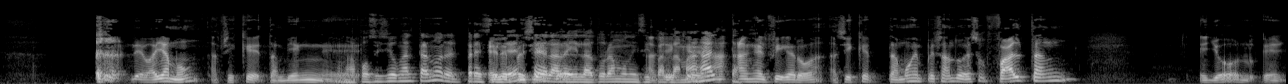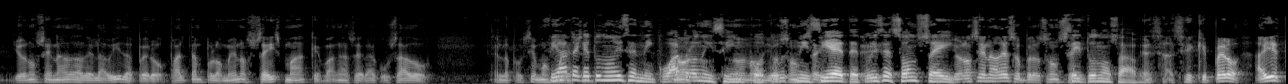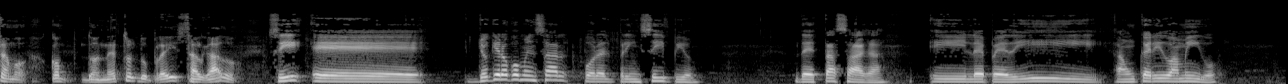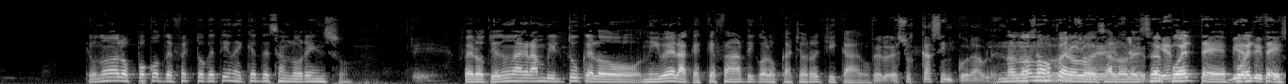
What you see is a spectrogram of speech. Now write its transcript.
de Bayamón, así que también... Eh, una posición alta no era el presidente, de la legislatura municipal, la más alta. Ángel Figueroa, así que estamos empezando eso. Faltan yo que yo no sé nada de la vida, pero faltan por lo menos seis más que van a ser acusados en los próximos Fíjate que tú no dices ni cuatro ni cinco, ni siete, tú dices son seis. Yo no sé nada de eso, pero son seis. Sí, tú no sabes. así que, pero ahí estamos con don Néstor Duprey Salgado. Sí, eh, yo quiero comenzar por el principio de esta saga y le pedí a un querido amigo que uno de los pocos defectos que tiene es que es de San Lorenzo. Pero tiene una gran virtud que lo nivela, que es que es fanático de los cachorros de Chicago. Pero eso es casi incurable. No, no, no, pero lo de San Lorenzo es, fuerte, es fuerte.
